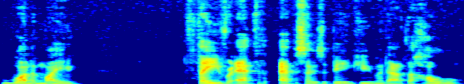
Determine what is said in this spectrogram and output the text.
one of my favorite ep- episodes of Being Human out of the whole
